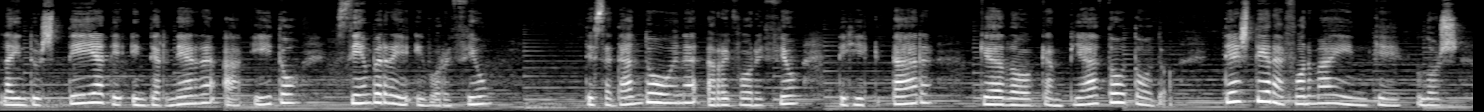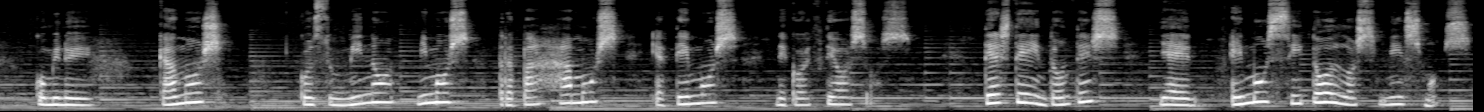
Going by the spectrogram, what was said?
la industria de Internet ha ido siempre en evolución, desatando una revolución digital que lo cambiado todo, desde la forma en que los comunicamos, consumimos, trabajamos y hacemos negocios. Desde entonces ya hemos sido los mismos.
